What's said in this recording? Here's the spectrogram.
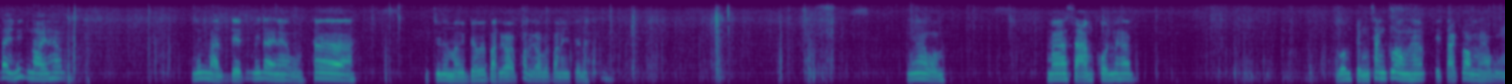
ได้นิดหน่อยนะครับเล่นหมากเด็ดไม่ได้นะครับผมถ้าจุดเล่นหมาเดียวไปปัดก็ปัดก็ไปปัดอีกเต้นนะนี่นะผม มาสามคนนะครับ รวมถึงช่างกล้องนะครับ ติดตากล้องนะครับผม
